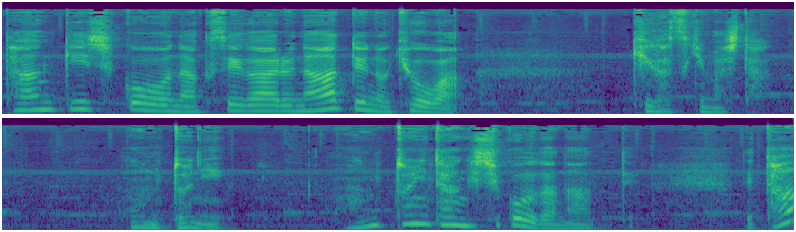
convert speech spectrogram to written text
短期思考な癖があるなっていうのを今日は気がつきました。本当に。本当に短期思考だなって。で短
